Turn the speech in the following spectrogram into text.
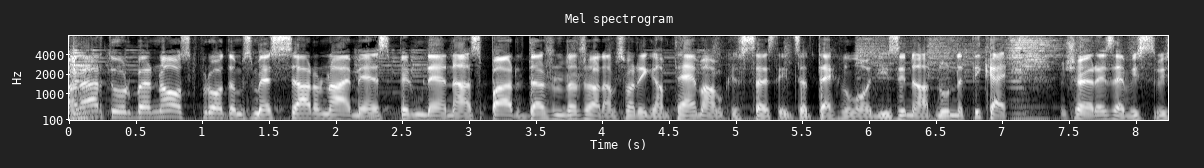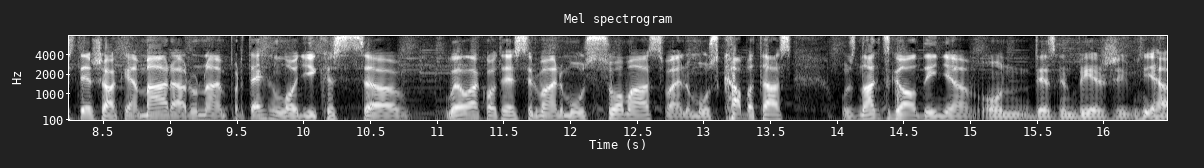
Ar Arthuru Bernausku, protams, mēs sarunājamies pirmdienās par dažu, dažādām svarīgām tēmām, kas saistītas ar tehnoloģiju zinātnē. Nu, ne tikai šajā reizē vis, visciešākajā mērā runājam par tehnoloģiju, kas uh, lielākoties ir vai nu mūsu somās, vai nu mūsu kabatās, uz nakts galdiņa. Un diezgan bieži jā,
